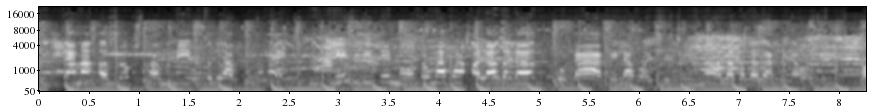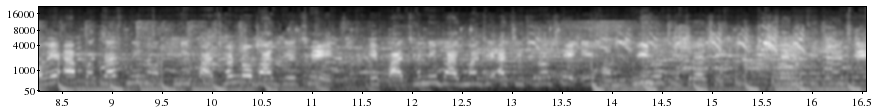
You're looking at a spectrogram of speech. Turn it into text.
સિક્કામાં અશોક સ્તંભ ને એવું બધું આવતું ને એ જ રીતે નોટોમાં પણ અલગ અલગ ફોટા આપેલા હોય છે ચિહ્ન અલગ અલગ આપેલા હોય છે. હવે આ પચાસની નોટની પાછળનો ભાગ જે છે એ પાછળની ભાગમાં જે આ ચિત્ર છે એ હમ્પીનું ચિત્ર છે. તેનું ચિત્ર છે?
